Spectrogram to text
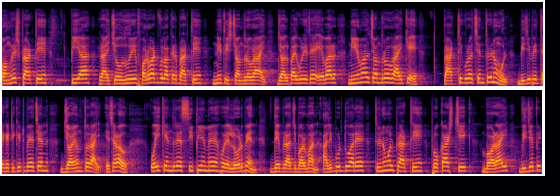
কংগ্রেস প্রার্থী পিয়া রায়চৌধুরী ফরওয়ার্ড ব্লকের প্রার্থী নীতিশচন্দ্র রায়। জলপাইগুড়িতে এবার নির্মল চন্দ্র রায়কে প্রার্থী করেছেন তৃণমূল। বিজেপির থেকে টিকিট পেয়েছেন জয়ন্ত রায়। এছাড়াও ওই কেন্দ্রে সিপিএমে হয়ে লড়বেন দেবরাজ বর্মান। আলিপুরদুয়ারে তৃণমূল প্রার্থী প্রকাশ চিক বড়াই বিজেপির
